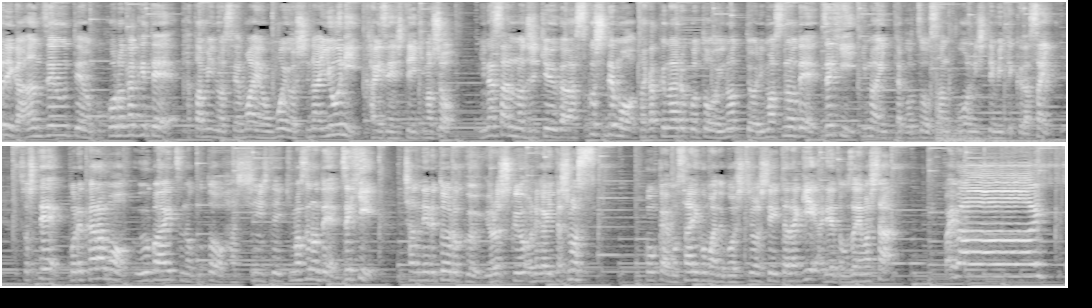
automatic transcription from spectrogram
人が安全運転を心がけて肩身の狭い思いをしないように改善していきましょう。皆さんの時給が少しでも高くなることを祈っておりますのでぜひ今言ったコツを参考にしてみてください。そしてこれからも UberEats のことを発信していきますのでぜひチャンネル登録よろしくお願いいたします。今回も最後までご視聴していただきありがとうございました。バイバーイ。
